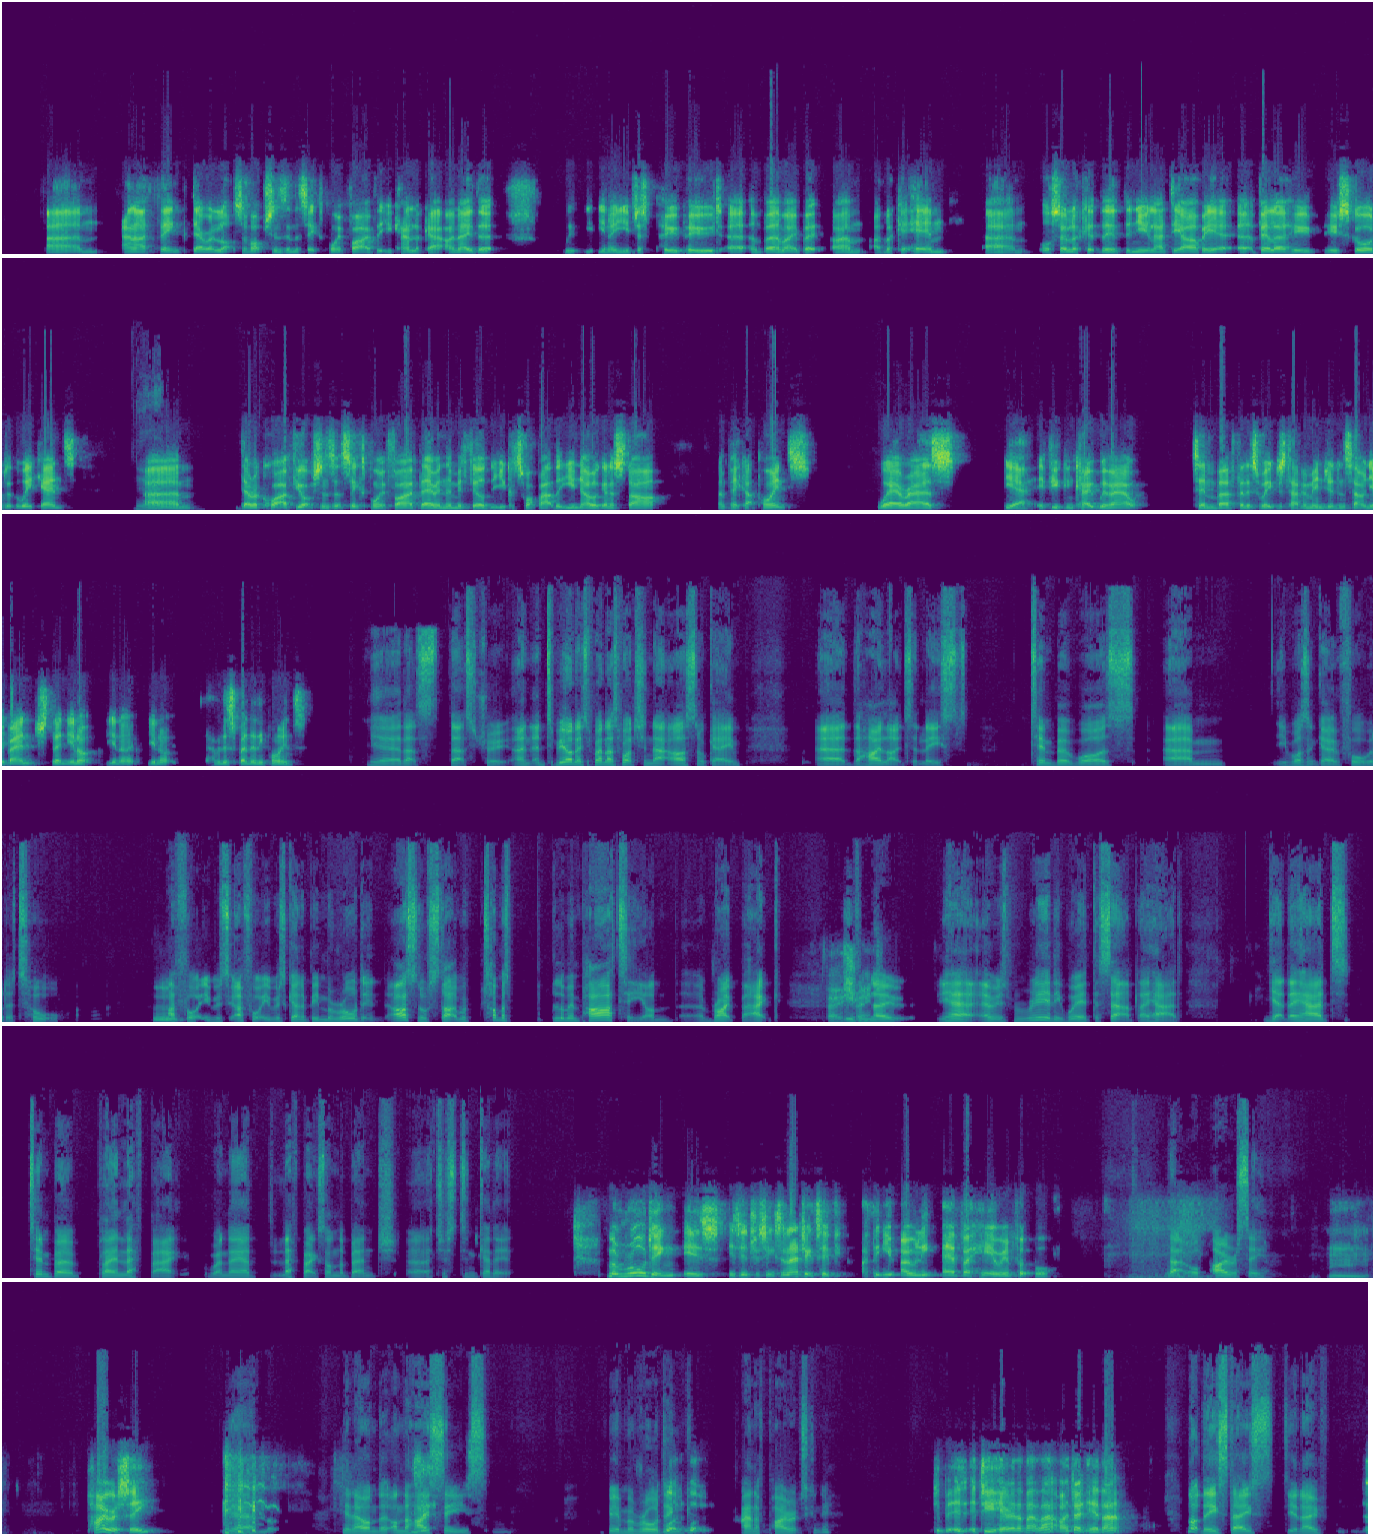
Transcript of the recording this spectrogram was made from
Um, and I think there are lots of options in the six point five that you can look at. I know that we, you know, you've just poo pooed uh, Burmo, but um, I'd look at him. Um, also, look at the the new lad Diaby at, at Villa who who scored at the weekend. Yeah. Um, there are quite a few options at 6.5 there in the midfield that you could swap out that you know are going to start and pick up points. Whereas, yeah, if you can cope without Timber for this week, just have him injured and sat on your bench, then you're not, you know, you're not having to spend any points. Yeah, that's that's true. And and to be honest, when I was watching that Arsenal game, uh, the highlights at least, Timber was um he wasn't going forward at all. I Mm. thought he was I thought he was going to be marauding. Arsenal started with Thomas Blooming Partey on uh, right back, Very even strange. though yeah, it was really weird the setup they had. Yet they had Timber playing left back when they had left backs on the bench. Uh, I just didn't get it. Marauding is is interesting. It's an adjective I think you only ever hear in football. That or piracy. Hmm. Piracy. Yeah, you know, on the on the Is high it- seas, be a marauding What, what, clan of pirates, can you? do, do you hear about that? I don't hear that. Not these days, you know.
